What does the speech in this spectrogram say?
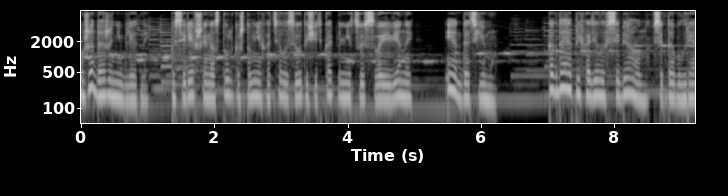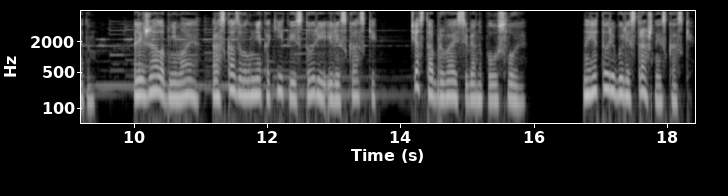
Уже даже не бледный, посеревший настолько, что мне хотелось вытащить капельницу из своей вены и отдать ему. Когда я приходила в себя, он всегда был рядом. Лежал, обнимая, рассказывал мне какие-то истории или сказки, часто обрывая себя на полуслове. На Яторе были страшные сказки,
